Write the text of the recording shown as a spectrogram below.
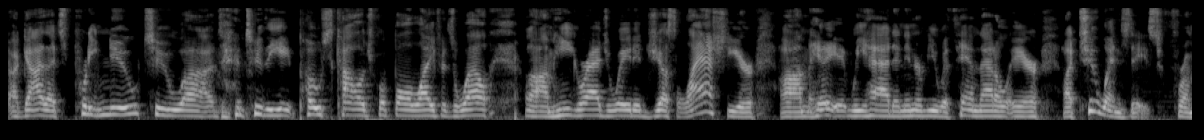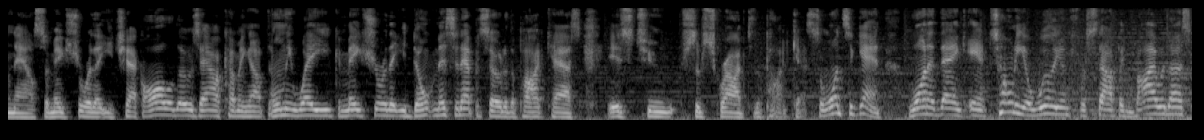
a, guy that's pretty new to, uh, to the post college football life as well. Um, he graduated just last year. Um, he, we had an interview with him that'll air uh, two Wednesdays from now. So make sure that you check all of those out coming up. The only way you can make sure that you don't miss an episode of the podcast is to subscribe to the podcast. So once again, want to thank Antonio Williams for stopping by with us.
